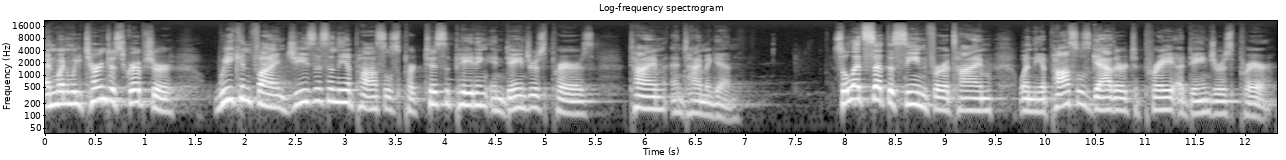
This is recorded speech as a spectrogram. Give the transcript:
And when we turn to Scripture, we can find Jesus and the apostles participating in dangerous prayers time and time again. So let's set the scene for a time when the apostles gather to pray a dangerous prayer.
